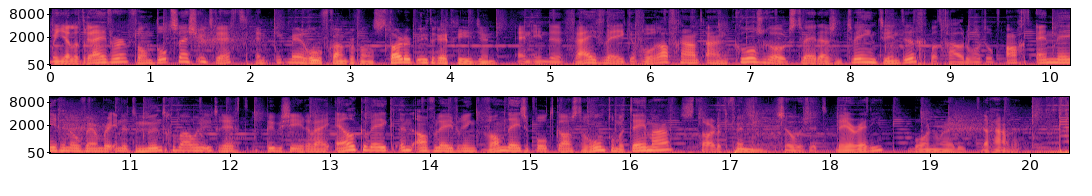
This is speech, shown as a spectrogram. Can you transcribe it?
ben Jelle Drijver van Dotslash Utrecht. En ik ben Roel Franker van Startup Utrecht Region. En in de vijf weken voorafgaand aan Crossroads 2022, wat gehouden wordt op 8 en 9 november in het Muntgebouw in Utrecht, publiceren wij elke week een aflevering van deze podcast rondom het thema Startup Funding. Zo is het. Ben je ready? Born ready. Daar gaan we.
